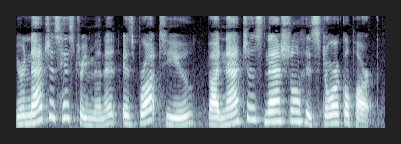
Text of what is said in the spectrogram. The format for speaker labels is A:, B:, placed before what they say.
A: Your Natchez History Minute is brought to you by Natchez National Historical Park.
